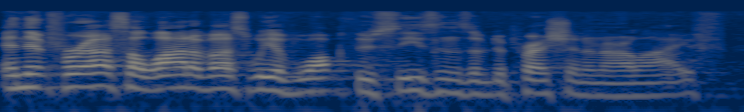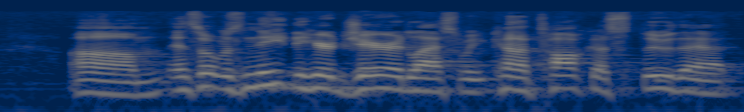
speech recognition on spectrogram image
and that for us, a lot of us, we have walked through seasons of depression in our life. Um, and so it was neat to hear Jared last week kind of talk us through that.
